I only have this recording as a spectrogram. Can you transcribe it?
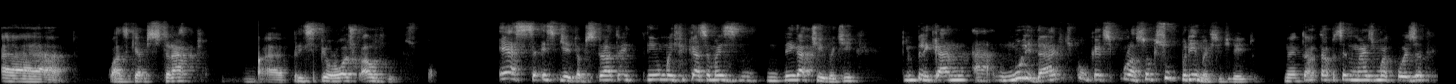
ah, quase que abstrato, ah, principiológico aos lucros. Essa, esse direito abstrato tem uma eficácia mais negativa, de implicar a nulidade de qualquer estipulação que suprima esse direito. Né? Então, acaba sendo mais uma coisa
